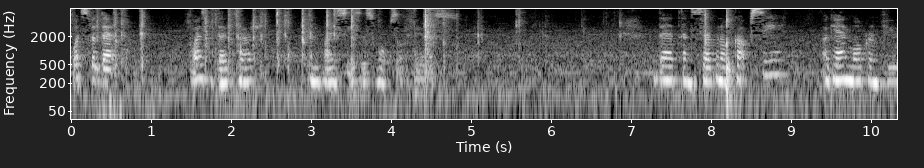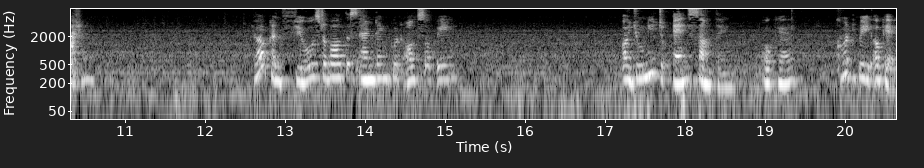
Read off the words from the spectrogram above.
What's the death? Why is the death here? And Pisces' hopes of fears. Death and Seven of Cups. See? Again, more confusion. You're confused about this ending could also be. Or you need to end something. Okay? Could be. Okay.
